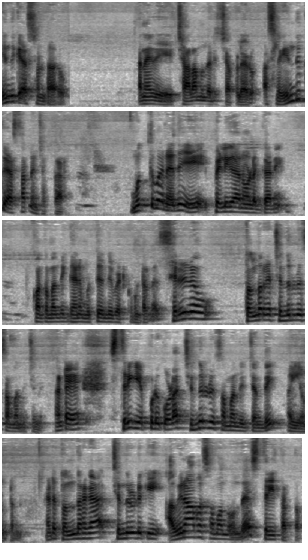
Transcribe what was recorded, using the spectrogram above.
ఎందుకు వేస్తుంటారు? అనేది చాలామంది చెప్పలేరు. అసలు ఎందుకు వేస్తారు? నేను చెప్తాను. ముత్తు అనేది పెళ్ళి కాని వాళ్ళకి కానీ కొంతమందికి కానీ ముత్తు ఎందుకు పెట్టుకుంటారు శరీరం తొందరగా చంద్రుడికి సంబంధించింది. అంటే స్త్రీకి ఎప్పుడు కూడా చంద్రుడికి సంబంధించింది అయి ఉంటుంది. అంటే తొందరగా చంద్రుడికి అవినాభ సంబంధం ఉందే స్త్రీ తత్వం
